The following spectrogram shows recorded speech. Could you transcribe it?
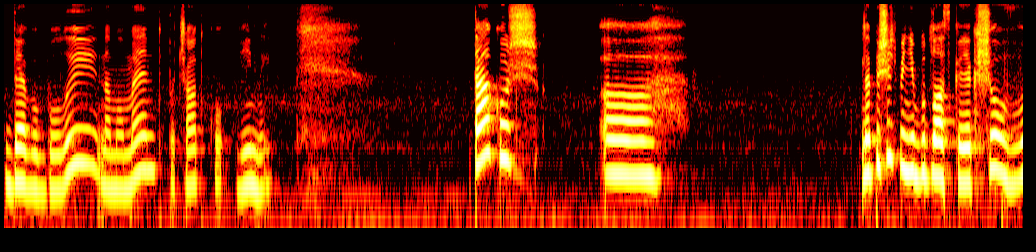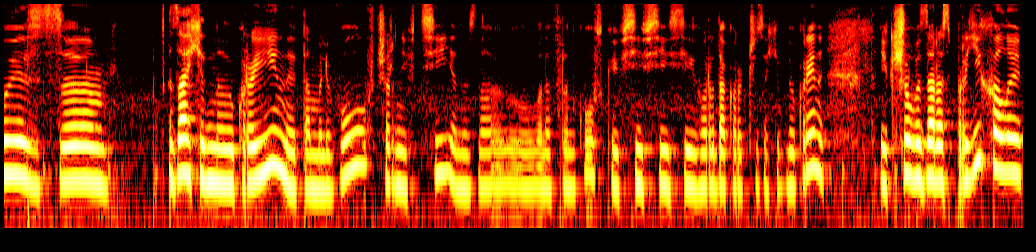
де ви були на момент початку війни. Також е, напишіть мені, будь ласка, якщо ви з Західної України, там Львов, Чернівці, я не знаю, Івано-Франковський, всі, всі, всі города, коротше, Західної України. Якщо ви зараз приїхали,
